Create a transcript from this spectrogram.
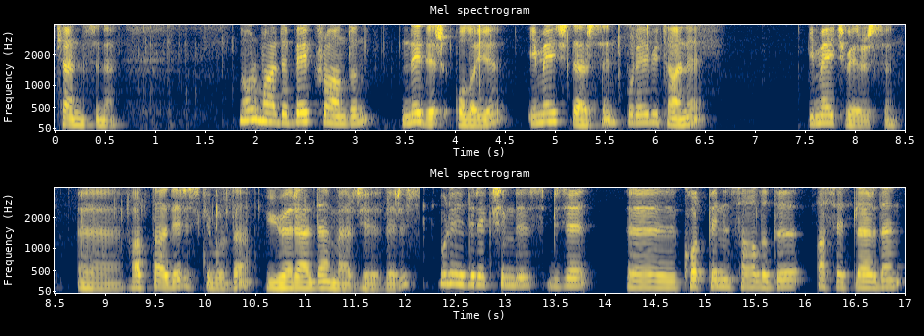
kendisine. Normalde background'ın nedir olayı? Image dersin. Buraya bir tane image verirsin. Ee, hatta deriz ki burada URL'den vereceğiz deriz. Buraya direkt şimdi bize e, CodePen'in sağladığı assetlerden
